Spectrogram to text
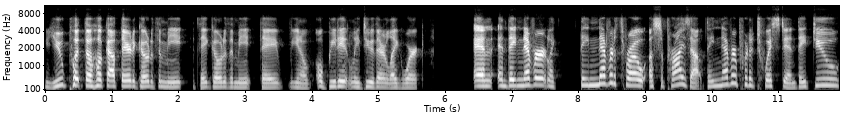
you put the hook out there to go to the meet, they go to the meet, they you know obediently do their legwork, and and they never like they never throw a surprise out. They never put a twist in. They do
